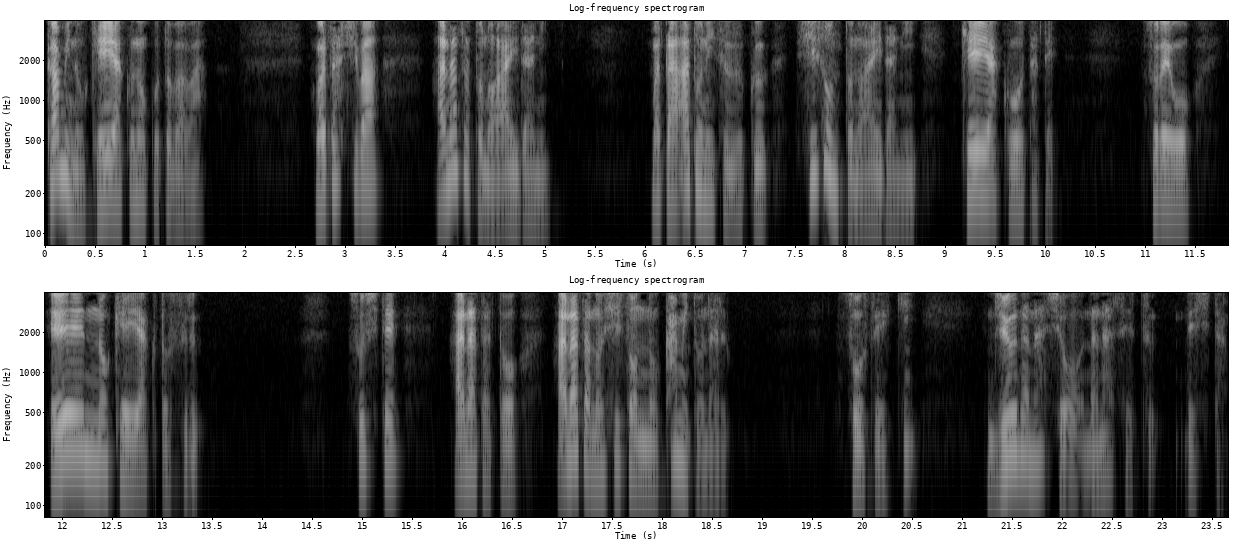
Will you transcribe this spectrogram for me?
神の契約の言葉は、私はあなたとの間に、また後に続く子孫との間に契約を立て、それを永遠の契約とする。そして、あなたとあなたの子孫の神となる。創世記17章7節でした。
